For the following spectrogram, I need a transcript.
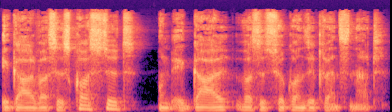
Egal was es kostet und egal was es für Konsequenzen hat.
